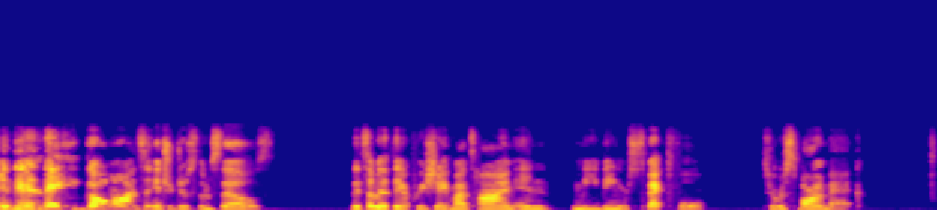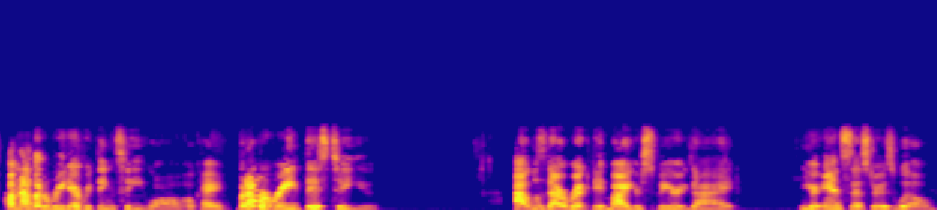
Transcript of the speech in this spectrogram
And then they go on to introduce themselves. They tell me that they appreciate my time and me being respectful to respond back. I'm not going to read everything to you all, okay? But I'm going to read this to you. I was directed by your spirit guide, your ancestor as well.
